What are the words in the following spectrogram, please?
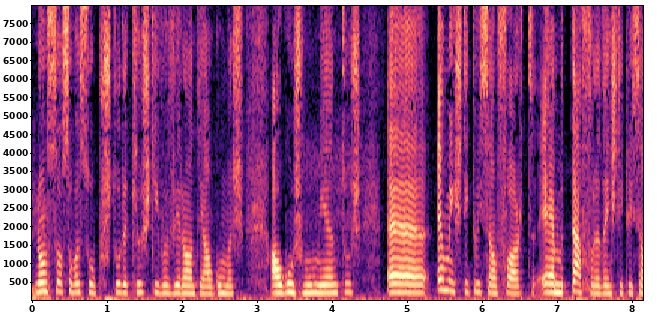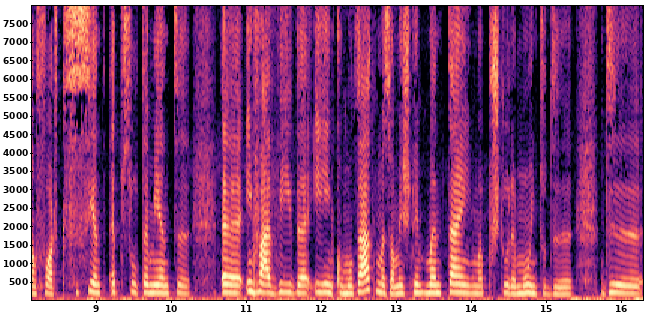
não só sobre a sua postura, que eu estive a ver ontem algumas, alguns momentos. Uh, é uma instituição forte, é a metáfora da instituição forte que se sente absolutamente invadida e incomodada, mas ao mesmo tempo mantém uma postura muito de, de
